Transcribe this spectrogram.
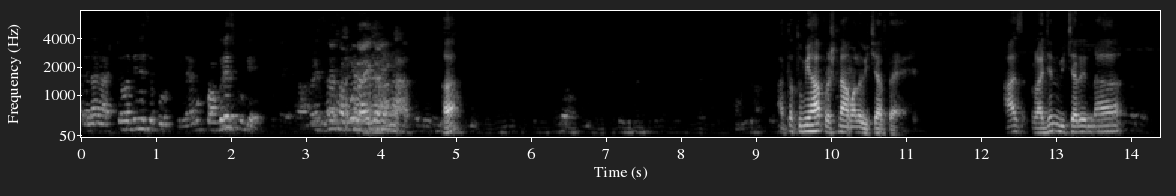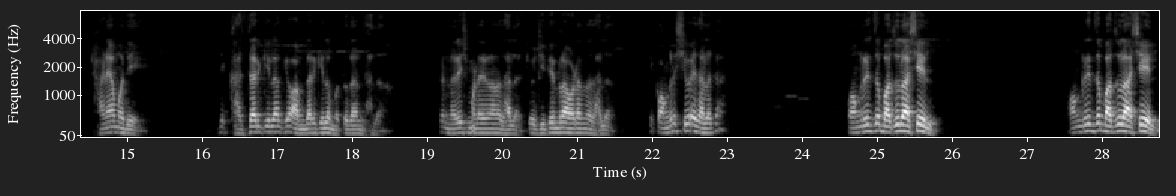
त्याला राष्ट्रवादीने सपोर्ट केलाय. मग काँग्रेस कुठे? सपोर्ट आहे का? हा आता तुम्ही हा प्रश्न आम्हाला विचारताय. आज राजन विचारेंना ठाण्यामध्ये जे खासदारकीला किंवा आमदारकीला मतदान झालं किंवा नरेश मंडळांना झालं किंवा जितेंद्र आव्हाडांना झालं ते काँग्रेसशिवाय झालं का? काँग्रेस जर बाजूला असेल काँग्रेस जर बाजूला असेल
